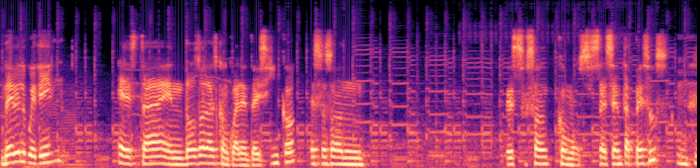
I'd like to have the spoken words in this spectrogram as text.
Devil Within está en 2 dólares con 45. Esos son. Esos son como 60 pesos. Ujú.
